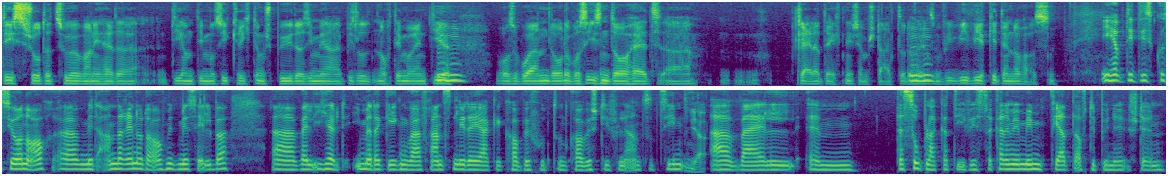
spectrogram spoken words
das schon dazu, wenn ich halt die und die Musikrichtung spiele, dass ich mir ein bisschen nach dem orientiere, mhm. was waren da oder was ist denn da halt äh, kleidertechnisch am Start oder mhm. also wie, wie wirke ich denn nach außen? Ich habe die Diskussion auch äh, mit anderen oder auch mit mir selber, äh, weil ich halt immer dagegen war, Franzenlederjacke, Cowboyfoot und Cowboystiefel anzuziehen, ja. äh, weil ähm, das so plakativ ist. Da kann ich mich mit dem Pferd auf die Bühne stellen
